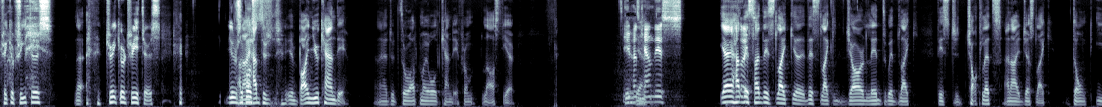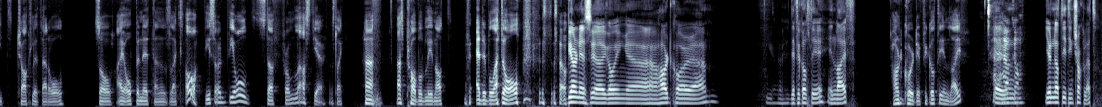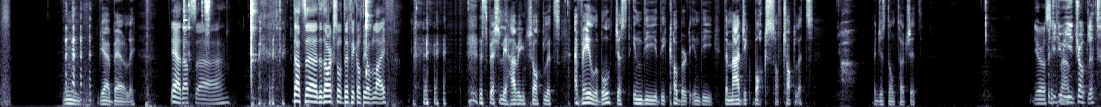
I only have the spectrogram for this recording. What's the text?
Trick or treaters. No, Trick or treaters. You're And I had to buy new candy. And I had to throw out my old candy from last year. you had Yeah. candies. Yeah, I had Like- this had this like uh, this like jar lid with like these ch- chocolates, and I just like don't eat chocolate at all. So I opened it and it was like, oh, these are the old stuff from last year. It's like, huh, that's probably not edible at all. so Björn is uh, going uh, hardcore um, uh, difficulty in life. hardcore difficulty in life. H- Yeah, How um, come? You're not eating chocolate. Mm, yeah, barely. Yeah, that's uh, that's uh, the Dark Soul difficulty of life. especially having chocolates available just in the the cupboard in the the magic box of chocolates i just don't touch it You're a But you sick do man. eat chocolate.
